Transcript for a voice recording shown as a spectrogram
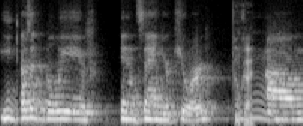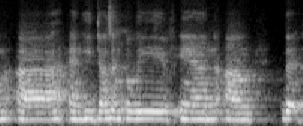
he doesn't believe in saying you're cured, okay um, uh, and he doesn't believe in um, that.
